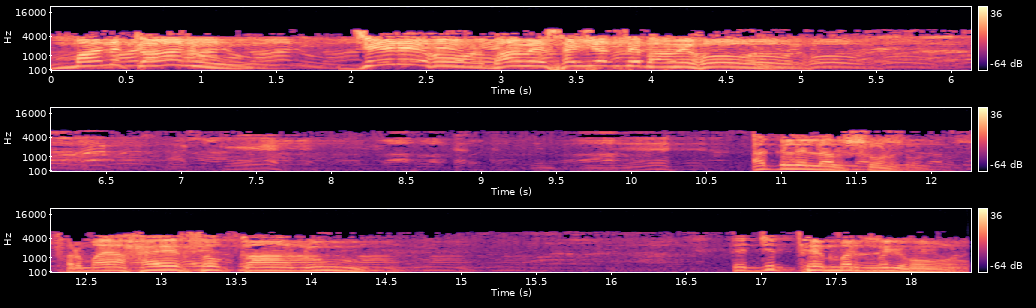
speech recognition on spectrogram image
من کانو جڑے ہون بھاوے سید سے بھاوے ہو اگلے لفظ سن۔ فرمایا ہے سو کانو، تے جتھے مرضی ہون۔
